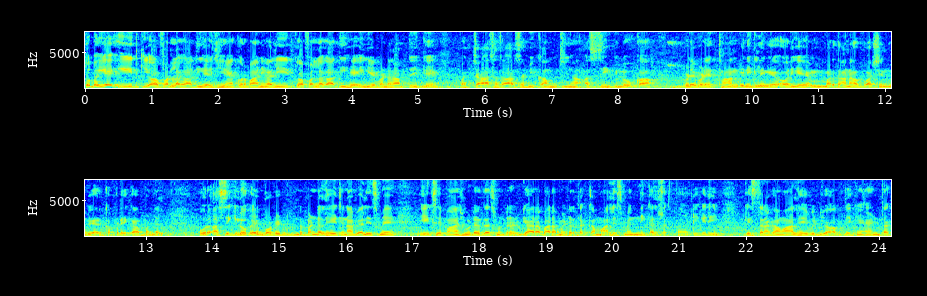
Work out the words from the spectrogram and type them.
तो भैया ईद की ऑफ़र लगा दी है। जी हाँ कुर्बानी वाली ईद की ऑफ़र लगा दी है। ये बंडल आप देंगे पचास हज़ार से भी कम। जी हाँ अस्सी किलो का बड़े बड़े थान भी निकलेंगे और ये है मर्दाना वाशिंग वेयर कपड़े का बंडल। और 80 किलो का इम्पोर्टेड बंडल है जनाब अली इसमें एक से पाँच मीटर, दस मीटर, ग्यारह, बारह मीटर तक का माल इसमें निकल सकता है। ठीक है जी, किस तरह का माल है वीडियो आप देखें, एंड तक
